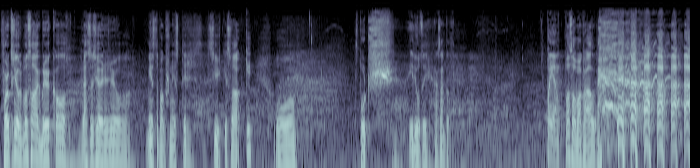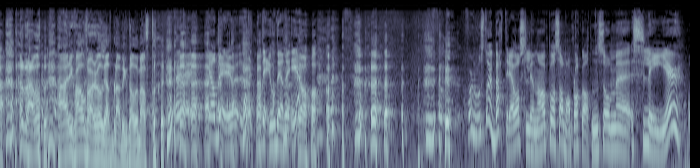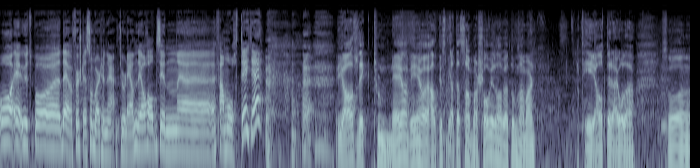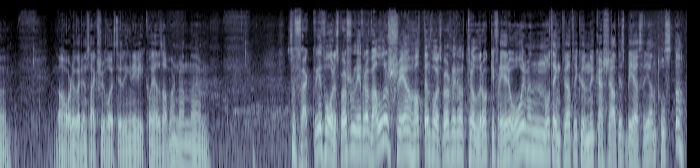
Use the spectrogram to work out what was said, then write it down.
Folk som jobber på sagbruk, og racerkjørere og minstepensjonister. Syke, svake og sportsidioter, f.eks på, en, på samme kveld. her i kveld så er det vel lett blanding av det meste. ja, det er, jo, det er jo det det er. For nå står Battery Vazelina på samme plakaten som eh, Slayer, og er ute på Det er jo første sommerturneen de har hatt siden 85, ikke ikke Ja, slik turné, ja. Vi har alltid spilt et sommershow i dag, vet du, om sommeren. Teater er jo det. Så da har det vært en seks-sju forestillinger i Vika hele sommeren. Men eh, så fikk vi en forespørsel fra Valdres. Vi har hatt en forespørsel fra Trollrock i flere år, men nå tenkte vi at vi kunne kanskje alltids be oss fri en torsdag.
